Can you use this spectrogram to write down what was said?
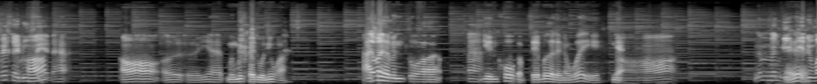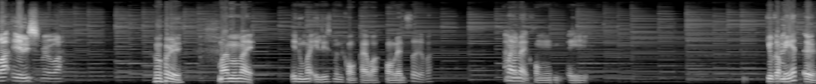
ไม่เคยดูฮะเฟสนะฮะ อ๋อ เออ เออเหี้ยมึงไม่เคยดูนี่หว่าอาแล้วมันเชอร์เป็นตัวอ่ายืนคู่กับเซเบอร์เลยนะเว้ย เนี่ย อ๋อ นั่นมันมีเออเอดูมาเอริชไหมวะ เฮ้ย ไม่ไม่ไม่เอนูมาเอลิสมันของใครวะ ของแลนเซอร์ปะไม่ไม่ของไอ กิวกาเมสเออ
